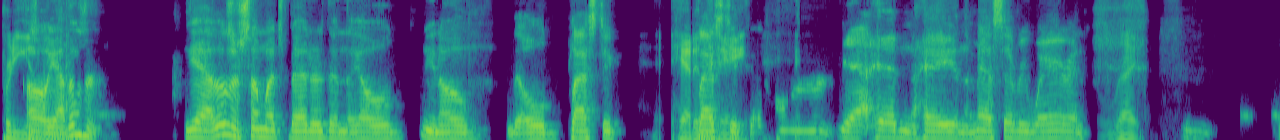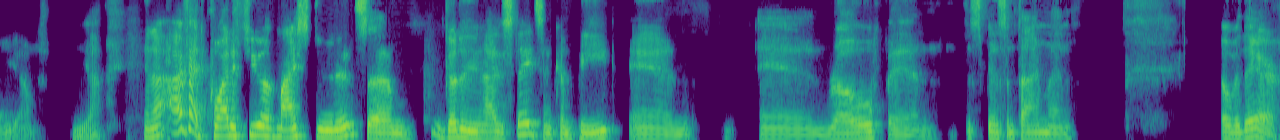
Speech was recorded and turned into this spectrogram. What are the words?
pretty easy. Oh yeah, those are yeah, those are so much better than the old, you know, the old plastic head in the hay. plastic. uh, yeah, head in the hay and the mess everywhere, and Right. yeah, yeah. And I, I've had quite a few of my students um, go to the United States and compete and and rope and spend some time in, over there.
